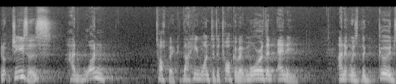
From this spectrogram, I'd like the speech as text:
You know, Jesus had one topic that he wanted to talk about more than any, and it was the good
